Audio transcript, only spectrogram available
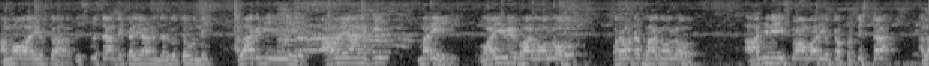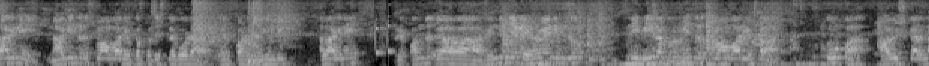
అమ్మవారి యొక్క విశ్వశాంతి కళ్యాణం జరుగుతూ ఉంది. అలాగని ఈ ఆలయానికి మరి వాయువ్య భాగంలో పరమట భాగంలో ఆంజనేయ స్వామివారి యొక్క ప్రతిష్ట అలాగనే నాగేంద్ర స్వామి వారి యొక్క ప్రతిష్ట కూడా ఏర్పాటు జరిగింది. అలాగనే రే- పంద రెండు వేల ఇరవై రెండులో శ్రీ వీరబ్రహ్మేంద్ర స్వామి వారి యొక్క స్తూప ఆవిష్కరణ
